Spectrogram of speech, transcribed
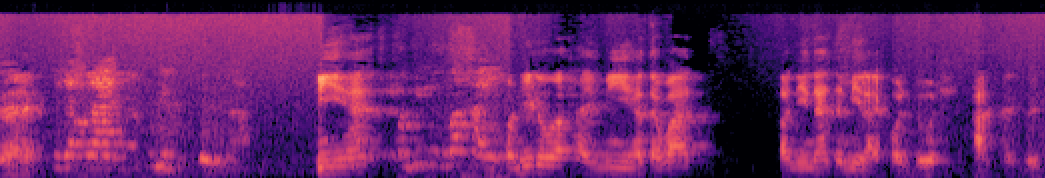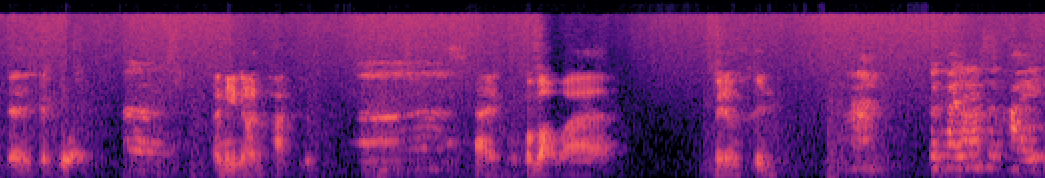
ด้วยคือแรกๆนะก็มีสื่ออะมีฮะคนที่รู้ว่าใครคนที่รู้ว่าใครมีฮะแต่ว่าตอนนี้น่าจะมีหลายคนดูผ่านทางทวิตเตอร์จะป่วยเออตอนนี้นอนพักอยู่อ่าใช่ผมก็บอกว่าไม่ต้องขึ้น เซอร์ไพรส์เซอร์ไพรส์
